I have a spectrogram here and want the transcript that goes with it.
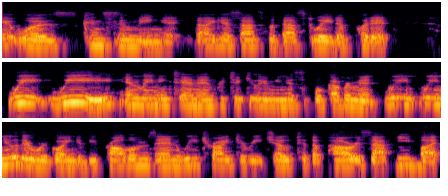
it was consuming. It, I guess that's the best way to put it we we in Leamington and particularly municipal government, we we knew there were going to be problems and we tried to reach out to the powers that be. But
